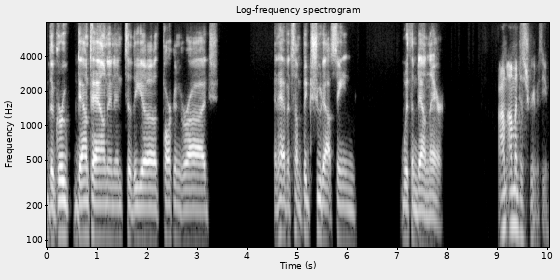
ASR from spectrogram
the group downtown and into the uh parking garage and having some big shootout scene with them down there. I'm, I'm gonna disagree with you.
